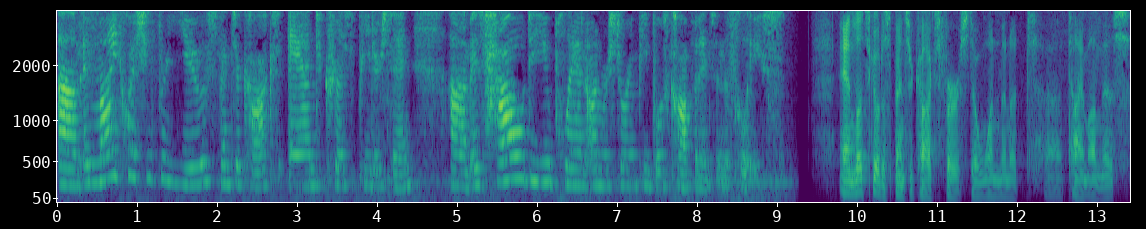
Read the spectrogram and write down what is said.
Um, and my question for you, Spencer Cox and Chris Peterson, um, is how do you plan on restoring people's confidence in the police? And let's go to Spencer Cox first, a one minute uh, time on this.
